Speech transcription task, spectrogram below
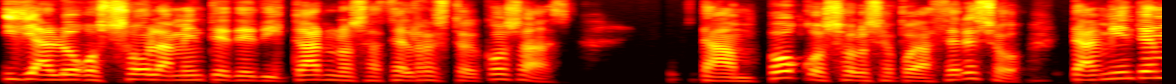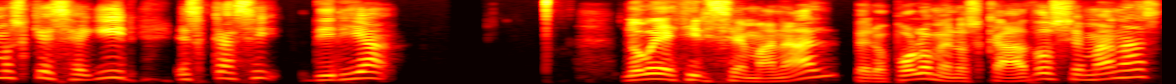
y ya luego solamente dedicarnos a hacer el resto de cosas. Tampoco solo se puede hacer eso. También tenemos que seguir, es casi, diría, no voy a decir semanal, pero por lo menos cada dos semanas,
